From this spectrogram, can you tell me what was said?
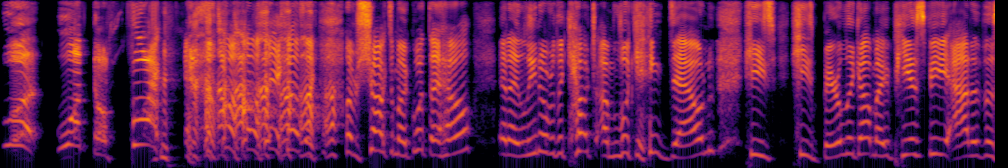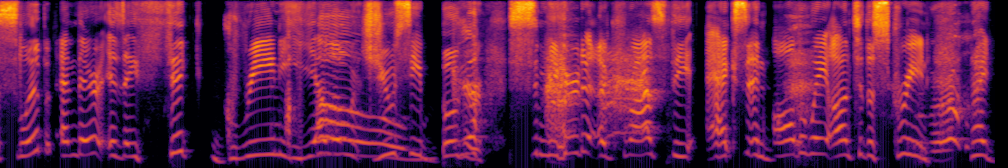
"What? What the fuck?" I was like, I'm shocked. I'm like, "What the hell?" And I lean over the couch. I'm looking down. He's he's barely got my PSP out of the slip, and there is a thick green, yellow, Oh, juicy booger smeared across the X and all the way onto the screen. And I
